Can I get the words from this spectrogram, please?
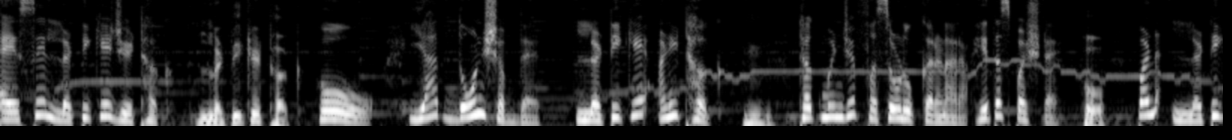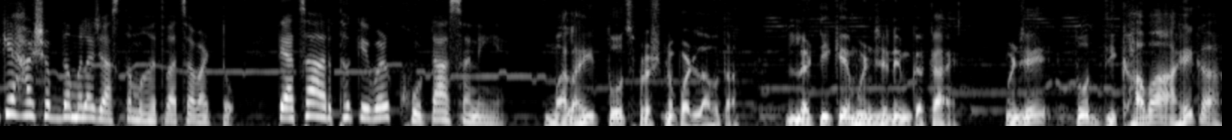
ऐसे लटिके जेठक. लटिके ठक. हो. यात दोन शब्द आहेत. लटिके आणि ठक ठक म्हणजे फसवणूक करणारा हे तर स्पष्ट आहे. हो. पण लटिके हा शब्द मला जास्त महत्त्वाचा वाटतो. त्याचा अर्थ केवळ खोटा असा नाहीये. मलाही तोच प्रश्न पडला होता. लटिके म्हणजे नेमकं काय? म्हणजे तो दिखावा आहे का?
